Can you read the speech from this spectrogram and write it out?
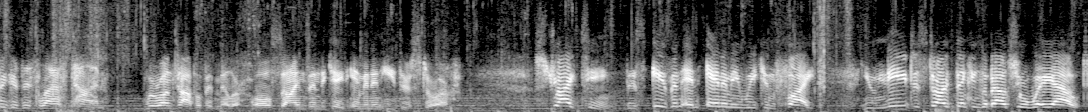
triggered this last time. We're on top of it, Miller. All signs indicate imminent Aether storm. Strike team, this isn't an enemy we can fight. You need to start thinking about your way out.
